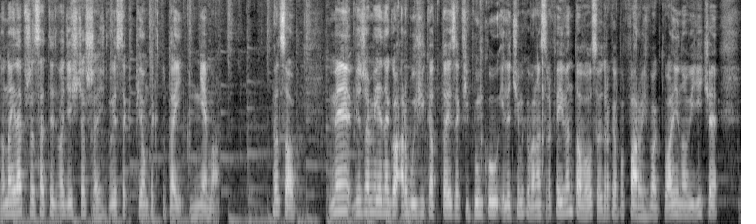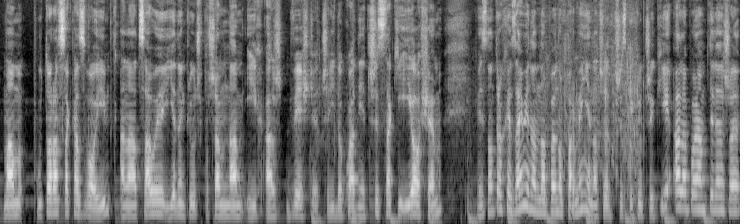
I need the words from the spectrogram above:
no najlepsze sety 26, 25 tutaj nie ma. No co? My bierzemy jednego arbuzika tutaj z ekwipunku i lecimy chyba na strefę eventową, sobie trochę pofarmić, bo aktualnie, no widzicie, mam półtora saka zwoi, a na cały jeden klucz potrzebam nam ich aż 200, czyli dokładnie 3 staki i 8, więc no trochę zajmie nam na pewno farmienie na te wszystkie kluczyki, ale powiem tyle, że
